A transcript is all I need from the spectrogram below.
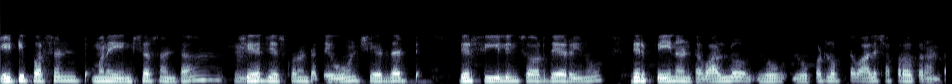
ఎయిటీ పర్సెంట్ మన యంగ్స్టర్స్ అంట షేర్ చేసుకోరంట. They won't share that their feelings or their you know their pain అంట. వాళ్ళు లోపల లోపల వాళ్ళే సఫర్ అవుతారంట.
